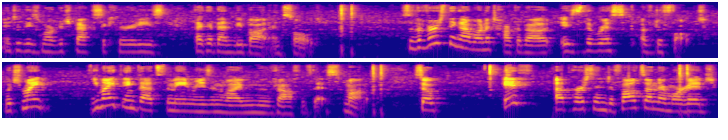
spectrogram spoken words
into these mortgage backed securities that could then be bought and sold? So the first thing I want to talk about is the risk of default, which might you might think that's the main reason why we moved off of this model. So if a person defaults on their mortgage,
